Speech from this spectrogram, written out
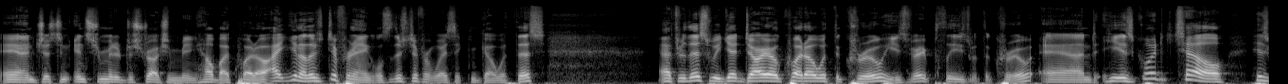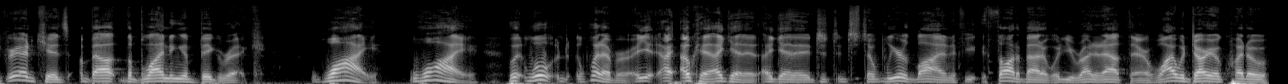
and just an instrument of destruction being held by Cueto. I, you know, there's different angles, there's different ways they can go with this. After this, we get Dario Cueto with the crew. He's very pleased with the crew, and he is going to tell his grandkids about the blinding of Big Rick. Why? Why? Well, whatever. I, okay, I get it. I get it. Just, just a weird line. If you thought about it when you write it out there, why would Dario Cueto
